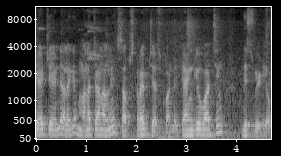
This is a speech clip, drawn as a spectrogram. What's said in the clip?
షేర్ చేయండి అలాగే మన ఛానల్ని సబ్స్క్రైబ్ చేసుకోండి. Thank you watching this video.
